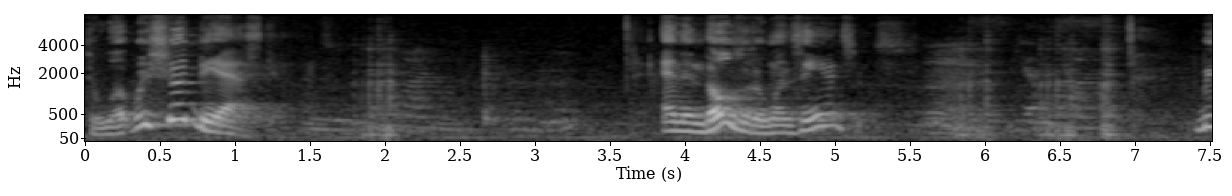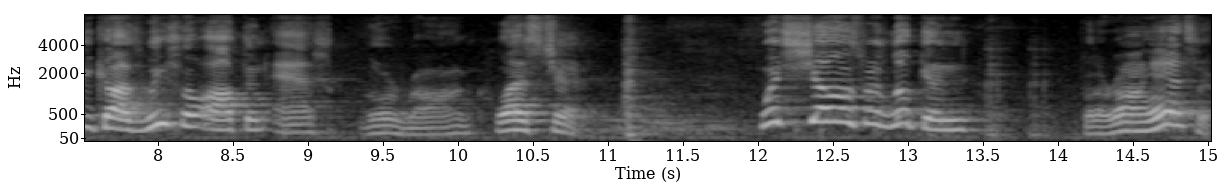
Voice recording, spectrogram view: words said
to what we should be asking. And then those are the ones he answers. Because we so often ask the wrong question, which shows we're looking for the wrong answer.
